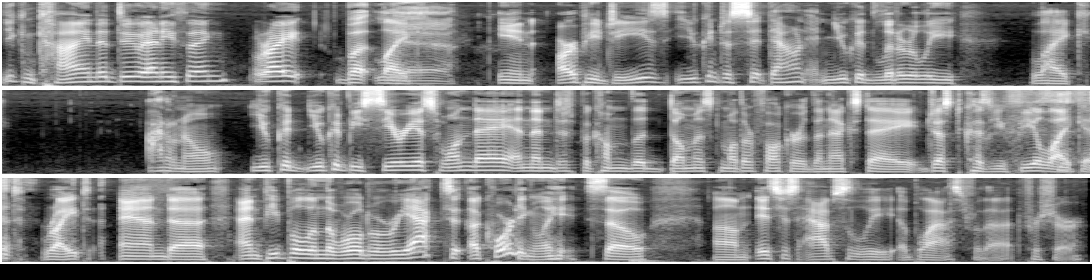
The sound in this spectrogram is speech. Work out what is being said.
you can kind of do anything, right? But like Yeah. in RPGs, you can just sit down and you could literally like I don't know. You could you could be serious one day and then just become the dumbest motherfucker the next day just because you feel like it, right? And uh, and people in the world will react accordingly. So um, it's just absolutely a blast for that, for sure.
